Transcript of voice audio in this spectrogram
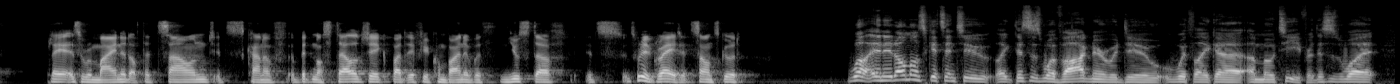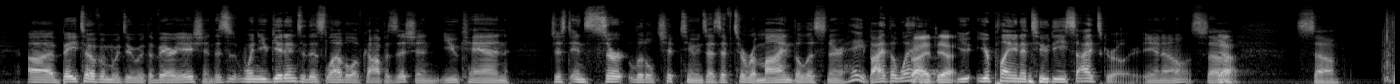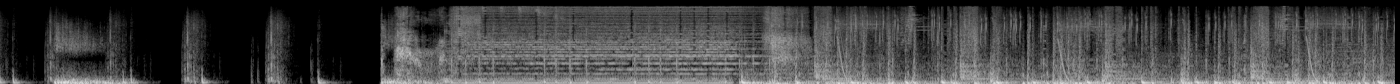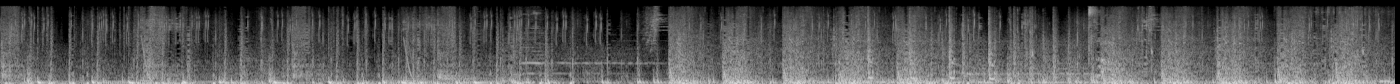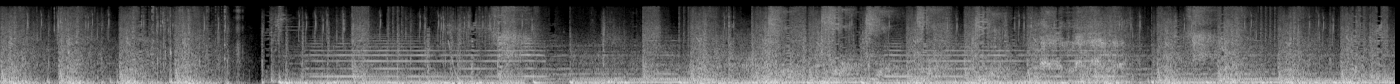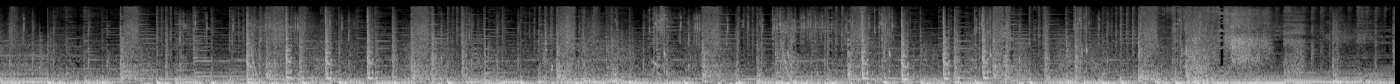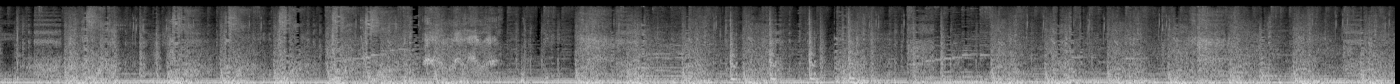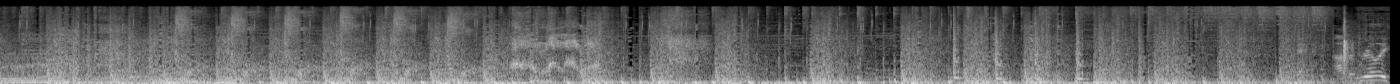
player is reminded of that sound. It's kind of a bit nostalgic, but if you combine it with new stuff, it's it's really great. It sounds good. Well, and it almost gets into like this is what Wagner would do with like a, a motif, or this is what uh, Beethoven would do with the variation. This is when you get into this level of composition, you can just insert little chip tunes as if to remind the listener, "Hey, by the way, right, yeah. you, are playing a 2D side scroller," you know. So, yeah. so.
